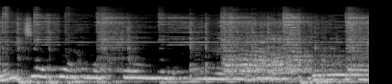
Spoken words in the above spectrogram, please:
Ucapkanlah kawan Jangan lupa Serak-serak Didn't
